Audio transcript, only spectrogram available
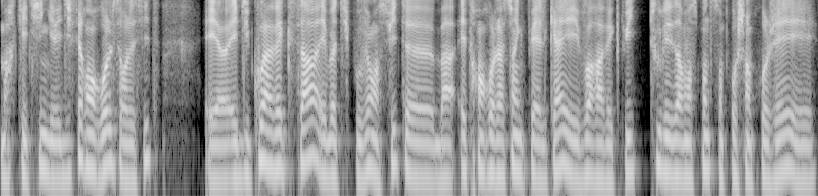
marketing, il y avait différents rôles sur le site. Et, et du coup, avec ça, et bah, tu pouvais ensuite bah, être en relation avec PLK et voir avec lui tous les avancements de son prochain projet et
